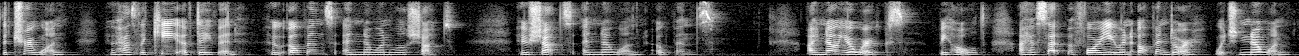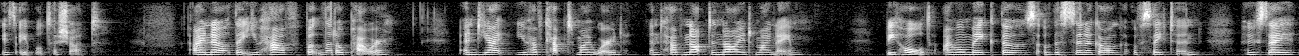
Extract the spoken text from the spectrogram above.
the true One, who has the key of David who opens and no one will shut, who shuts and no one opens. I know your works. Behold, I have set before you an open door which no one is able to shut. I know that you have but little power, and yet you have kept my word and have not denied my name. Behold, I will make those of the synagogue of Satan who say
